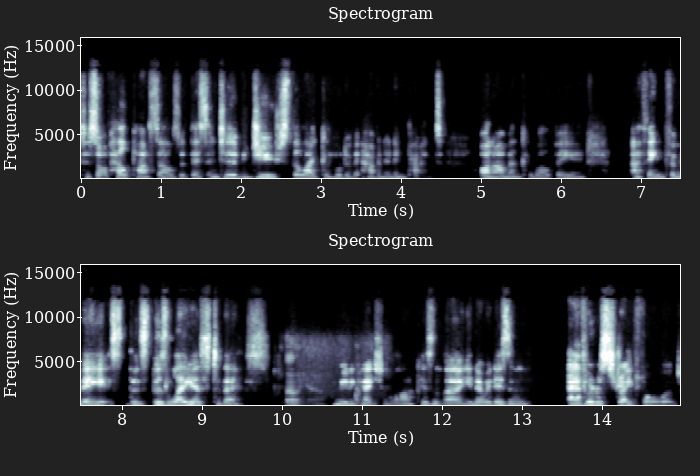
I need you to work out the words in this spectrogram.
to sort of help ourselves with this and to reduce the likelihood of it having an impact on our mental well-being. I think for me it's there's there's layers to this Oh yeah. Communication lark, isn't there? You know, it isn't ever as straightforward.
